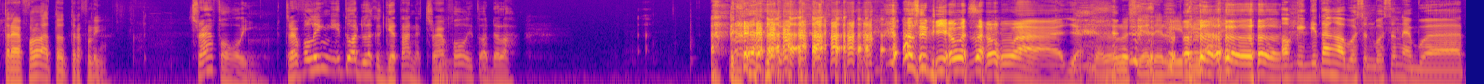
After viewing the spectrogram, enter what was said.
travel atau traveling? traveling. Traveling itu adalah kegiatannya. Travel itu adalah Langsung dia semua aja. Gak lulus ya dari ini. ya. Oke, kita nggak bosen-bosen ya buat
